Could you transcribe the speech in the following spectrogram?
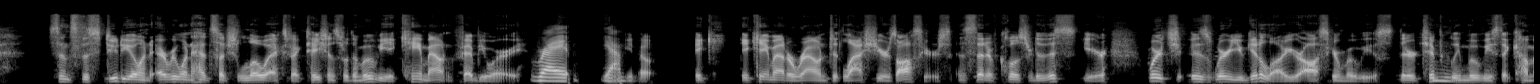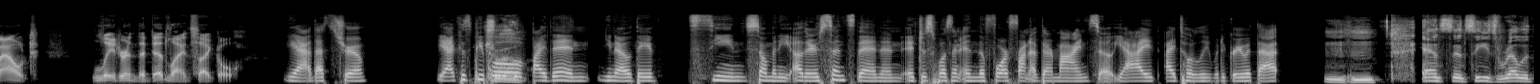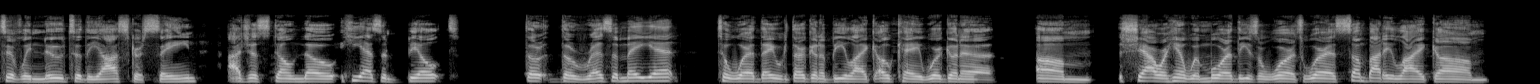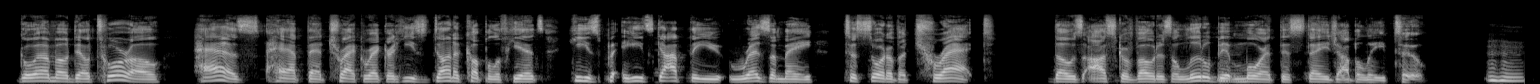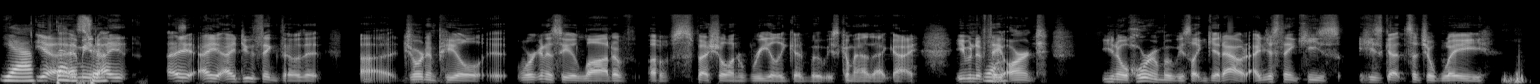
since the studio and everyone had such low expectations for the movie it came out in february right. Yeah. you know it it came out around last year's oscars instead of closer to this year which is where you get a lot of your oscar movies they're mm-hmm. typically movies that come out later in the deadline cycle Yeah, that's true. Yeah, because people True. by then, you know, they've seen so many others since then, and it just wasn't in the forefront of their mind. So yeah, I, I totally would agree with that. Mm-hmm. And since he's relatively new to the Oscar scene, I just don't know. He hasn't built the the resume yet to where they they're gonna be like, okay, we're gonna um shower him with more of these awards. Whereas somebody like um Guillermo del Toro has had that track record. He's done a couple of hits. He's he's got the resume to sort of attract those Oscar voters a little bit Mhm. more at this stage, I believe, too. hmm Yeah, yeah that i is mean true. I, I i i do think though that uh jordan peele uh, we're going to see a lot of of special and really good movies come out of that guy even if they aren't you know horror movies like get out i just think he's he's got such a way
